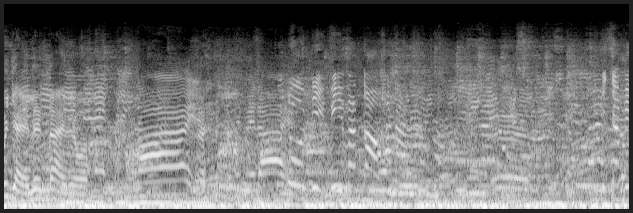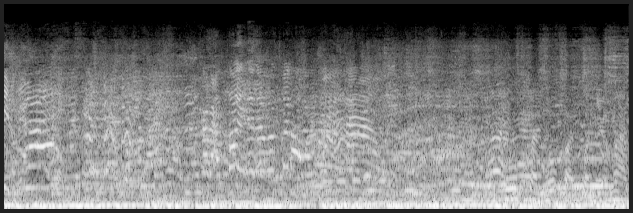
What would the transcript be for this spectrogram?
ผู้ใหญ่เล่นได้ไหมวะ ได้ไม่ได้ ดูดิพี่มาต่อขนาดนั้นพี่จะบิดไม่ได้มุกก่อนมุกก่อนคนเยอะมาก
